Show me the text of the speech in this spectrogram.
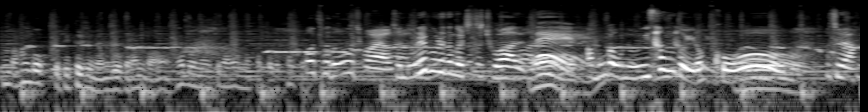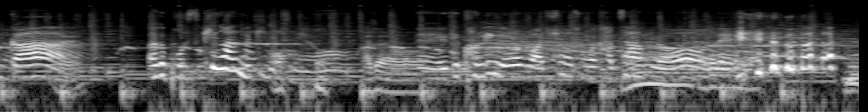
한번 한곡 그 비틀즈 명곡을 한번 해보는 시간 한번 갖도록 할게요. 어, 저 너무 좋아요. 전 노래 부르는 걸 진짜 좋아하는데, 네. 아, 뭔가 오늘 의상도 이렇고, 오. 어, 저 약간, 네. 약간 버스킹 하는 느낌이 어, 드네요. 어, 맞아요. 네, 이렇게 관객 여러분 와주셔서 정말 아, 감사하고요. 네. 감사합니다.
